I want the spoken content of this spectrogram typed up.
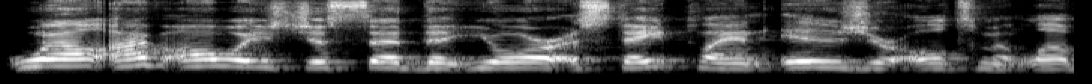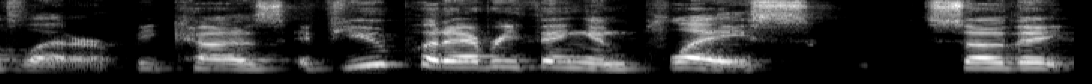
Well, I've always just said that your estate plan is your ultimate love letter because if you put everything in place so that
